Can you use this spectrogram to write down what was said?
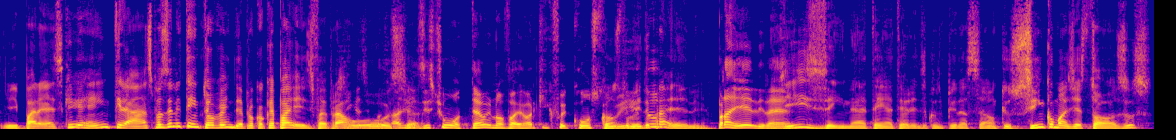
E parece que, entre aspas, ele tentou vender para qualquer país. Foi para a Rússia. Existe um hotel em Nova York que foi construído, Construído para ele. Pra ele, né? Dizem, né? Tem a teoria de conspiração que os cinco majestosos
